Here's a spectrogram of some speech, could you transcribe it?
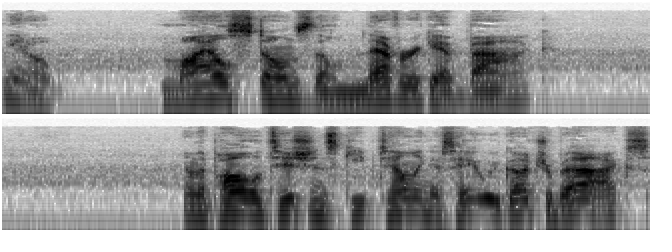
you know, milestones they'll never get back. And the politicians keep telling us, hey, we've got your backs,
